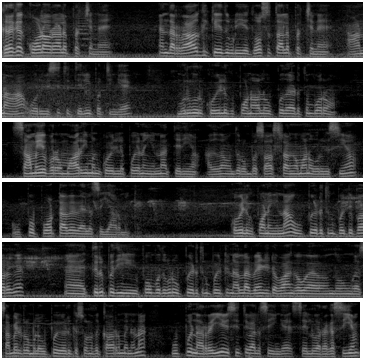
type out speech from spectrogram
கிரக கோளாறால் பிரச்சனை அந்த ராகு கேதுடைய தோஷத்தால் பிரச்சனை. ஆனால் ஒரு விஷயத்தை தெளிவுபடுத்திங்க. முருகர் கோயிலுக்கு போனாலும் உப்பு தான் எடுத்தும் போகிறோம் சமயபுரம் மாரியம்மன் கோயிலில் போனீங்கன்னா தெரியும்? அதுதான் வந்து ரொம்ப சாஸ்திராங்கமான ஒரு விஷயம். உப்பு போட்டாவே வேலை செய்ய ஆரம்பிக்கும். கோவிலுக்கு போனீங்கன்னா உப்பு எடுத்துன்னு போயிட்டு பாருங்கள் திருப்பதி போகும்போது கூட உப்பு எடுத்துன்னு போயிட்டு நல்லா வேண்டிட்டு வாங்க. வந்து உங்கள் சமையல் ரூமில் உப்பு எடுக்க சொன்னதுக்கு காரணம் என்னென்னா உப்பு நிறைய விஷயத்தை வேலை செய்யுங்க. செல்வ ரகசியம்.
